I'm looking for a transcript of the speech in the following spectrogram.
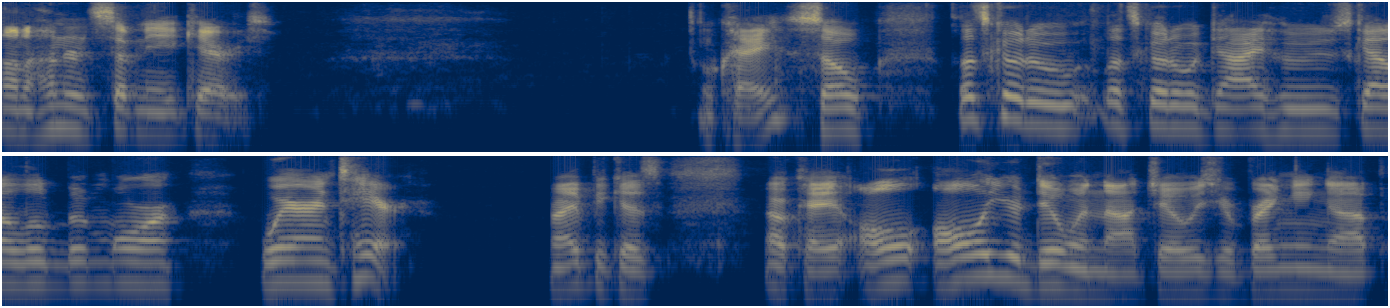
on 178 carries. Okay, so let's go to let's go to a guy who's got a little bit more wear and tear, right? Because Okay, all all you're doing, Nacho, is you're bringing up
